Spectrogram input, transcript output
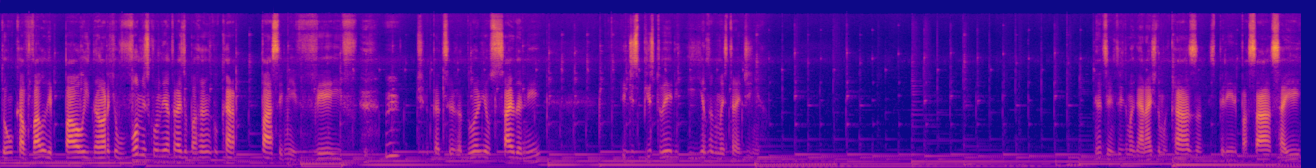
dou um cavalo de pau e na hora que eu vou me esconder atrás do barranco, o cara passa e me vê e tira o pé do acelerador e eu saio dali e despisto ele e entro numa estradinha. Antes eu entrei numa garagem de uma casa, esperei ele passar, sair.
